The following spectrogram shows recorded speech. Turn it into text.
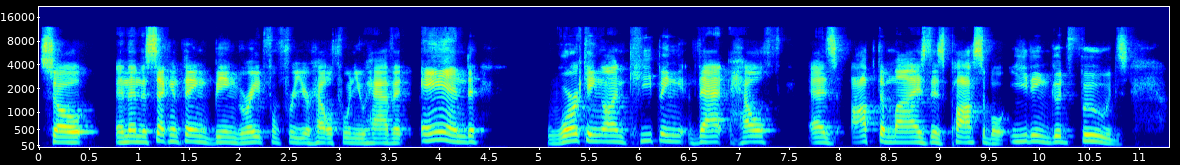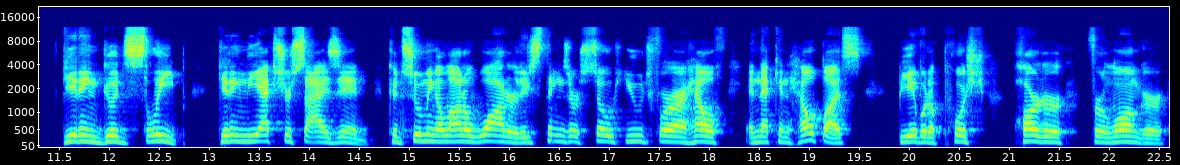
So, and then the second thing, being grateful for your health when you have it and working on keeping that health as optimized as possible, eating good foods, getting good sleep, getting the exercise in, consuming a lot of water. These things are so huge for our health and that can help us be able to push harder for longer,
